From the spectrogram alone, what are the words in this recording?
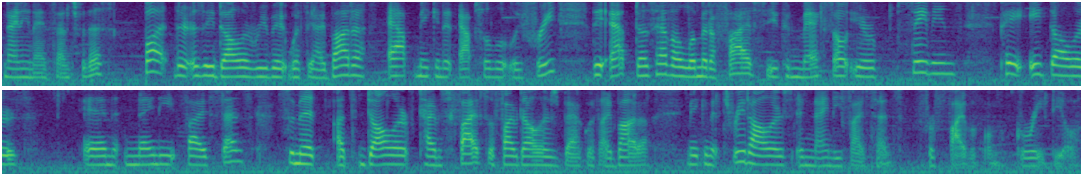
99 cents for this but there is a dollar rebate with the Ibotta app making it absolutely free. The app does have a limit of five so you can max out your savings pay $8.95, submit a dollar times five, so $5 back with Ibotta, making it $3.95 for five of them. Great deal.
